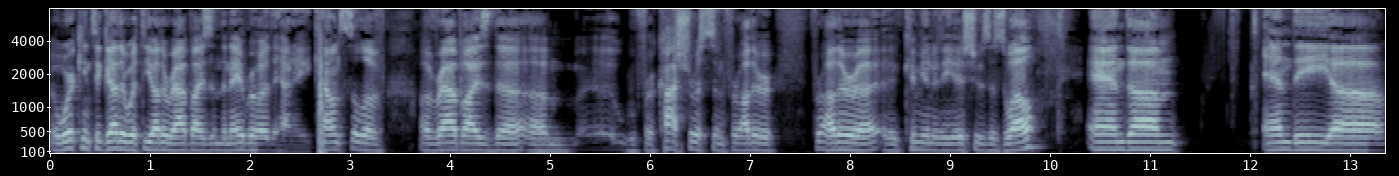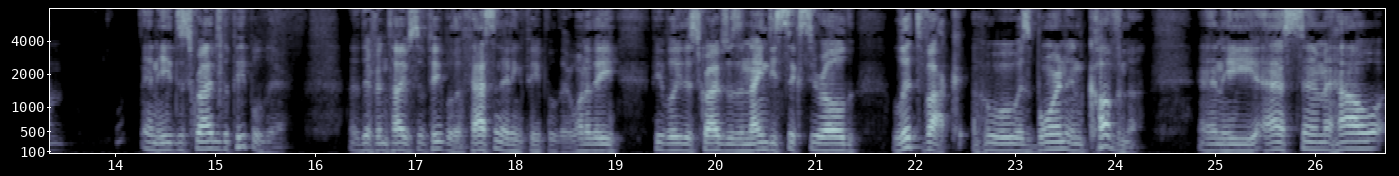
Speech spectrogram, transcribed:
working together with the other rabbis in the neighborhood. They had a council of of rabbis the um, for kashrus and for other for other uh, community issues as well, and um, and the uh, and he describes the people there, the different types of people, the fascinating people there. One of the people he describes was a 96 year old Litvak who was born in Kovna and he asked him how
